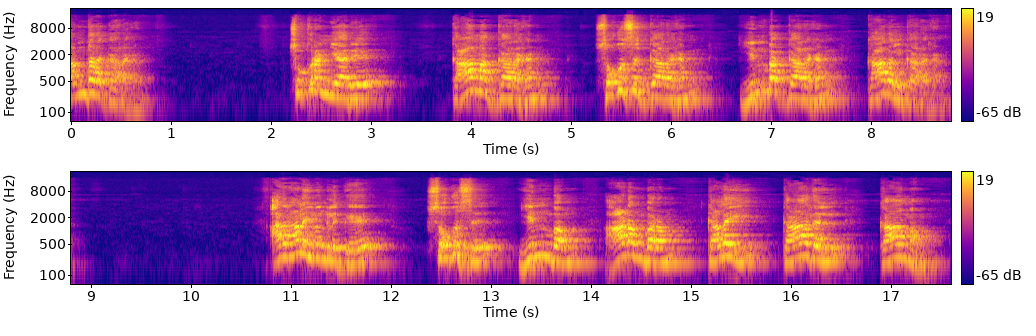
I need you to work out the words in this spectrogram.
தந்தரக்காரகன் சுக்கரன் யாரு? காமக்காரகன் சொகுசுக்காரகன் இன்பக்காரகன் காதல்காரகன். அதனால இவங்களுக்கு சொகுசு இன்பம் ஆடம்பரம் கலை காதல் காமம்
